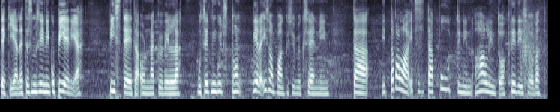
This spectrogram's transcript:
tekijän. Että semmoisia niin pieniä pisteitä on näkyvillä. Mutta sitten niin tuohon vielä isompaan kysymykseen, niin tämä, tavallaan itse asiassa tämä Putinin hallintoa kritisoivat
